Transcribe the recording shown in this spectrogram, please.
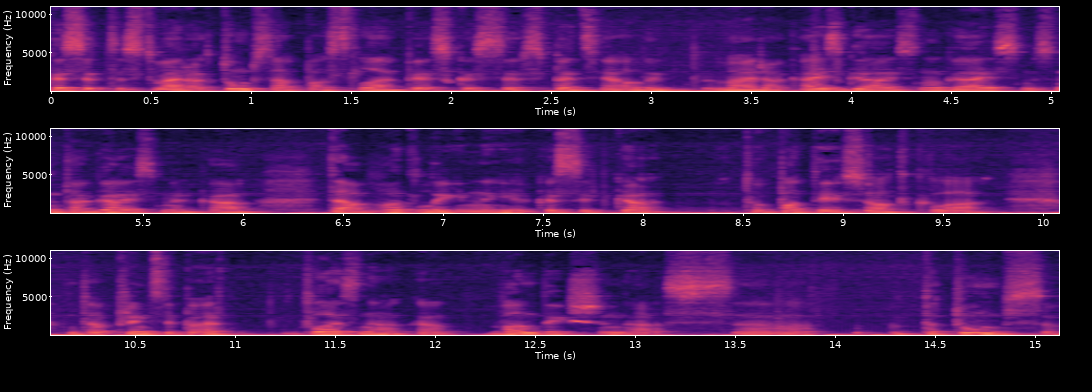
Kas ir tas vairāk tumsā paslēpies, kas ir speciāli vairāk aizgājis no gaismas, un tā gaisma ir kā tā vadlīnija, kas ir kā to patiesu atklāja. Un tā principā ir gleznākā vandīšanās uh, pa tumsu,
